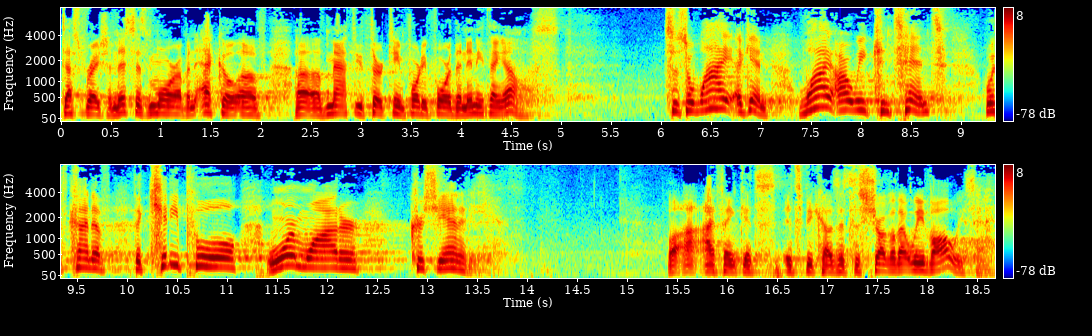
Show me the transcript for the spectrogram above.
desperation? This is more of an echo of, uh, of Matthew 13 44 than anything else. So, so, why, again, why are we content with kind of the kiddie pool, warm water Christianity? Well, I, I think it's, it's because it's a struggle that we've always had.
